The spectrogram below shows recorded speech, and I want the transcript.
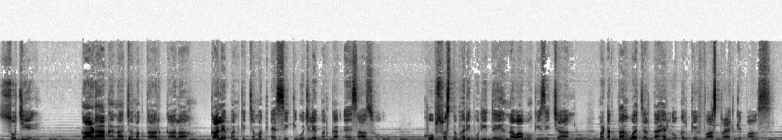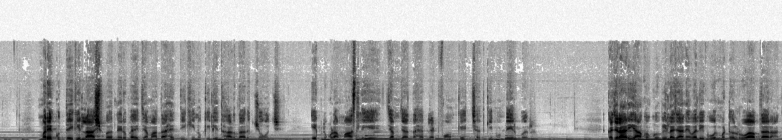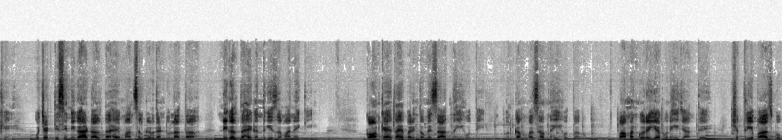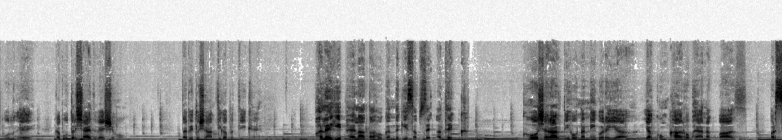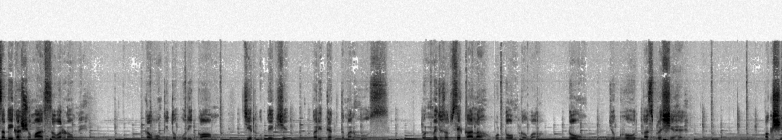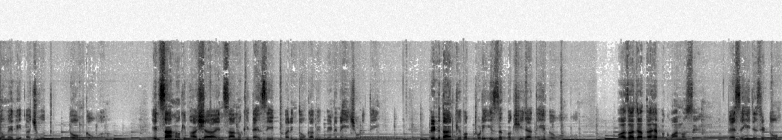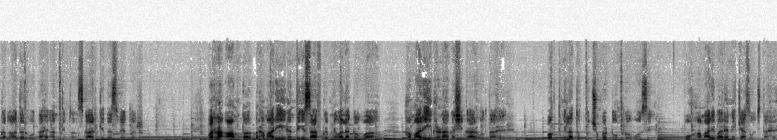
सोचिए, गाढ़ा, घना, चमकदार, काला, कालेपन की चमक ऐसी कि उजलेपन का एहसास हो। खूब स्वस्थ, भरी, पूरी देह, नवाबों की सी चाल, मटकता हुआ चलता है लोकल के फास्ट ट्रैक के पास। मरे कुत्ते की लाश पर निर्भय जमाता है तीखी नुकीली धारदार चोंच। एक टुकड़ा मांस लिए जम जाता है प्लेटफॉर्म के छत की मुंडेर पर। कजरारी आँखों को भी लजाने वाली गोल मटोल रुआबदार आँखें। उचट्टी से निगाह डालता है, मांसल गर्दन डुलाता, निगलता है गंदगी जमाने की। कौन कहता है परिंदों में जात नहीं होती, उनका मज़हब नहीं होता। बामन गोरैया को नहीं जानते क्षत्रिय बाज को भूल गए, कबूतर शायद वैश्य हो। तभी तो शांति का प्रतीक है। भले ही फैलाता हो गंदगी सबसे अधिक। घोर शरारती हो, नन्ही गोरैया, या खूंखार हो भयानक बाज, पर सभी का शुमार सवर्णों में। कौओं की तो पूरी कौम चिर उपेक्षित, परित्यक्त मनहूस। उनमें जो सबसे काला, वो डोम कौआ डोम जो घोर अस्पृश्य है। पक्षियों में भी अछूत डोम कौआ इंसानों की भाषा, इंसानों की तहजीब परिंदों का भी पिंड नहीं छोड़ती। पिंडदान के वक्त थोड़ी इज़्ज़त बख्शी जाती है कौओं को। वाजा जाता है पकवानों से। वैसे ही जैसे डोम का आदर होता है अंतिम संस्कार के दसवें पर। वरना आमतौर पर हमारी ही गंदगी साफ़ करने वाला कौआ हमारी ही घृणा का शिकार होता है। वक्त मिला तो पूछूँगा डोम कौओं से, वो हमारे बारे में क्या सोचता है?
